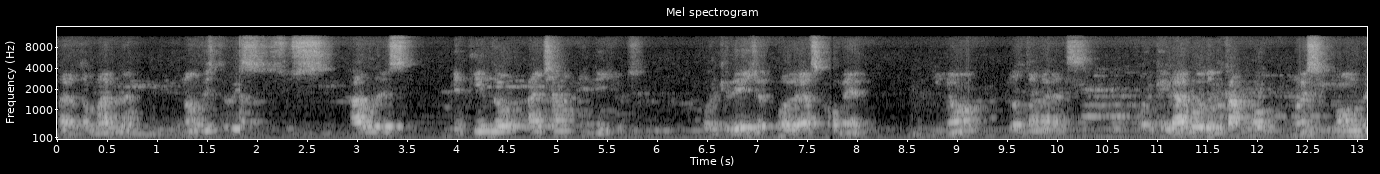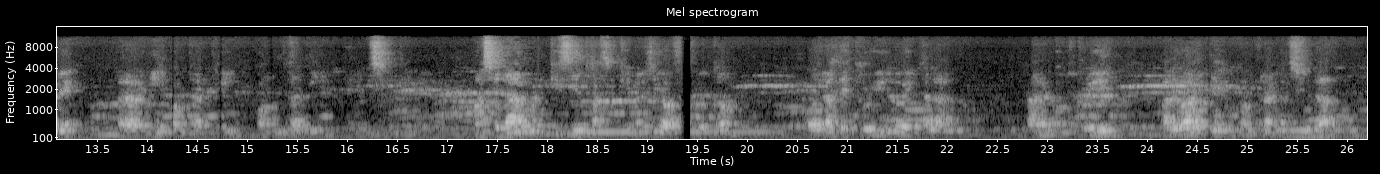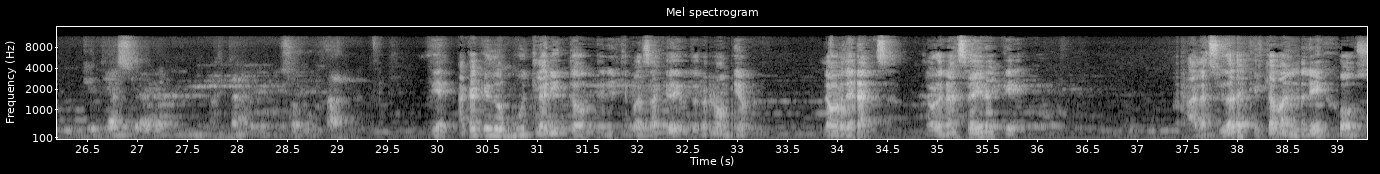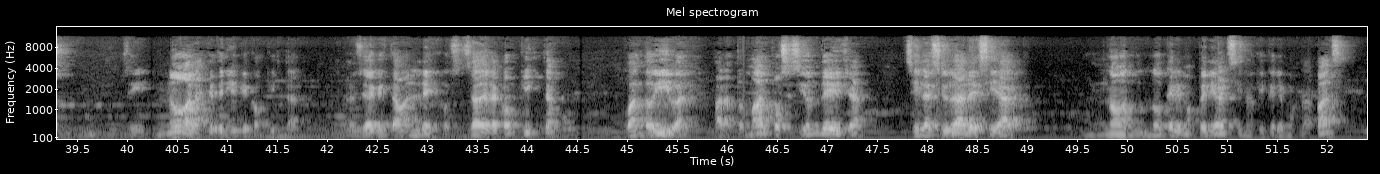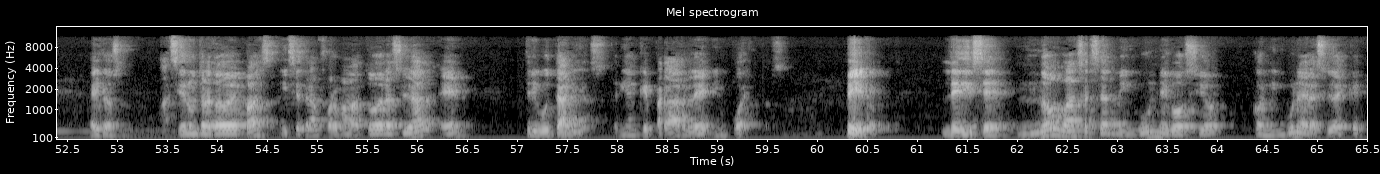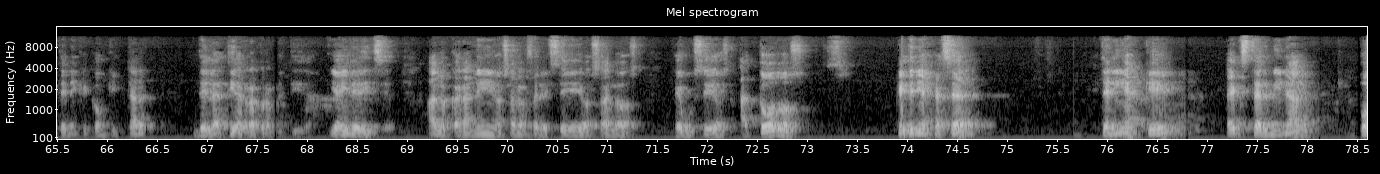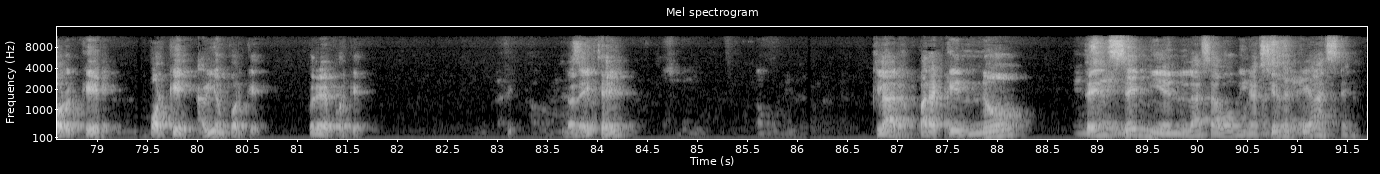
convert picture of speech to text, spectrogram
para tomarla, no destruís sus árboles metiendo hacha en ellos, porque de ellos podrás comer, y no lo talarás, porque el árbol del campo no es hombre para venir contra ti, contra ti en el sitio. Mas el árbol que sepas que no lleva fruto, podrás destruirlo y talarlo, para construir baluarte contra la ciudad que te hace la guerra, hasta sofocarla. Bien, acá quedó muy clarito en este pasaje de Deuteronomio la ordenanza. La ordenanza era que a las ciudades que estaban lejos, no a las que tenían que conquistar, a las ciudades que estaban lejos ya de la conquista, cuando iban para tomar posesión de ella, si la ciudad decía no, no queremos pelear, sino que queremos la paz, ellos hacían un tratado de paz y se transformaba toda la ciudad en tributarios, tenían que pagarle impuestos. Pero le dice, no vas a hacer ningún negocio con ninguna de las ciudades que tenés que conquistar de la tierra prometida. Y ahí le dice, a los cananeos, a los fereceos, a los jebuseos, a todos, ¿qué tenías que hacer? Tenías que exterminar. ¿Por qué? ¿Por qué? Había un por qué. ¿Cuál era el por qué? ¿Lo leíste ahí? Claro, para que no te enseñen las abominaciones que hacen.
